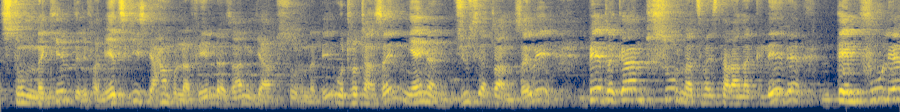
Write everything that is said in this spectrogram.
sontomina kely, dia rehefa mihetsika izy, dia mbola velona izany, ingahy mpisorona be. Ohatrohatran'izay no niainan'ny Jiosy hatramin'izay, hoe mipetraka ny mpisorona, tsy maintsy taranak'i Levy, ny tempoly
